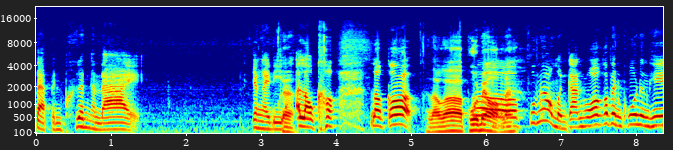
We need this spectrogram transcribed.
แต่เป็นเพื่อนกันได้ ยังไงดีเอออะเราก็เราก็เราก็พูดไม่ออกนะ เพูดไม่ออกเหมือนกันเพราะว่าก็เป็นคู่หนึ่งที่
